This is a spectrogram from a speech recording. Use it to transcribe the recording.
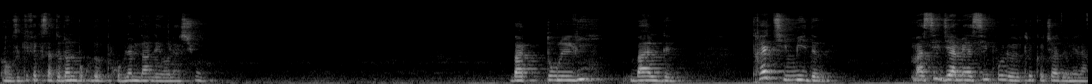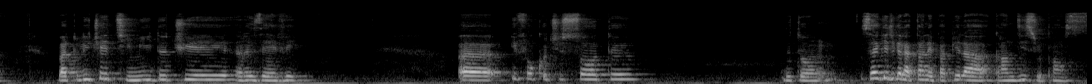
Donc, ce qui fait que ça te donne beaucoup de problèmes dans les relations. Batouli Balde. Très timide. Massi Dia, merci pour le truc que tu as donné là. Batouli, tu es timide, tu es réservé. Euh, il faut que tu sortes de ton... C'est qui dit qu'elle attend les papiers là grandissent, je pense.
